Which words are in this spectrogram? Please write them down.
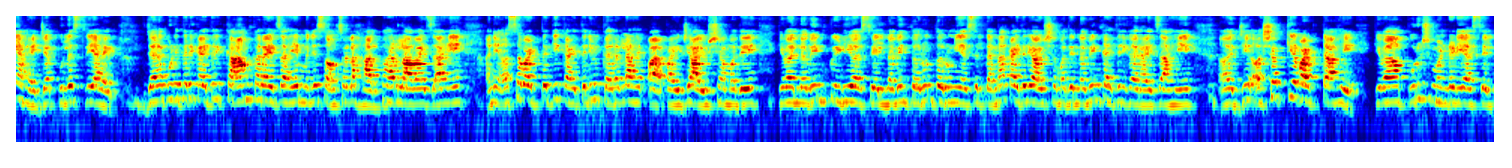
आहेत ज्या कुलस्त्री आहेत ज्याला कुठेतरी काहीतरी काम करायचं आहे म्हणजे संसाराला हातभार लावायचा आहे आणि असं वाटतं की काहीतरी मी करायला आहे पा- पाहिजे आयुष्यामध्ये किंवा नवीन पिढी असेल नवीन तरुण तरुणी असेल त्यांना काहीतरी आयुष्यामध्ये नवीन काहीतरी करायचं आहे जे अशक्य वाटतं आहे किंवा पुरुष मंडळी असेल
